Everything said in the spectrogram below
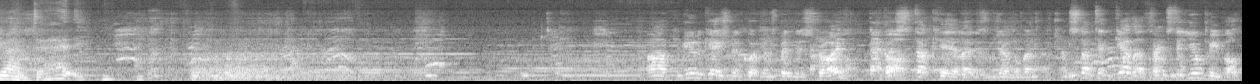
got that? Our communication equipment's been destroyed. We're stuck here, ladies and gentlemen, and stuck together thanks to you people.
